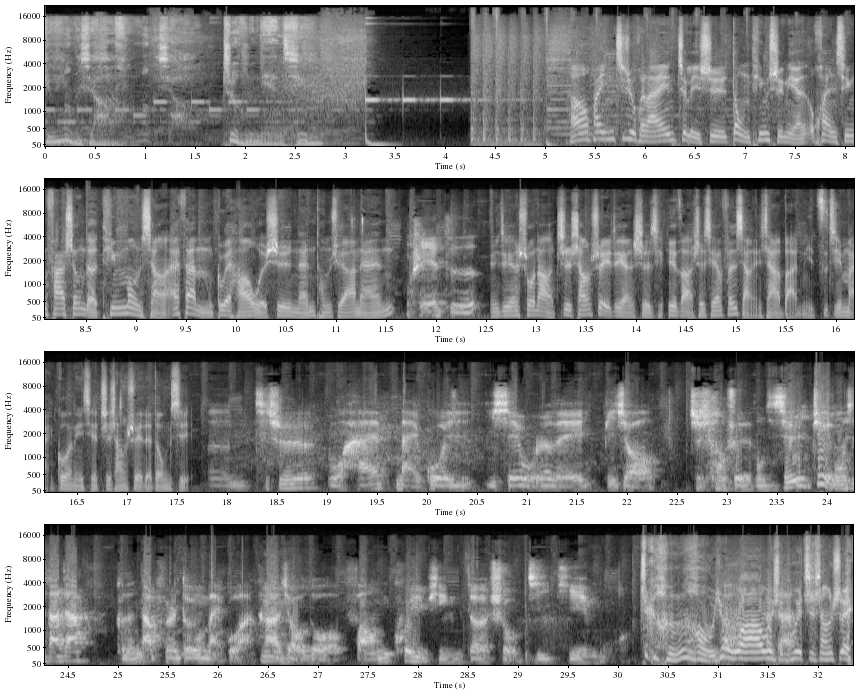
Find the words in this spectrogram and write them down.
听梦想，梦想正年轻。好，欢迎继续回来，这里是动听十年换新发生的听梦想 FM。各位好，我是男同学阿南，我是叶子。因为今天说到智商税这件事情，叶子老师先分享一下吧，你自己买过那些智商税的东西？嗯，其实我还买过一些我认为比较智商税的东西。其实这个东西大家。可能大部分人都有买过啊，它叫做防窥屏的手机贴膜，这个很好用啊，为什么会智商税？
